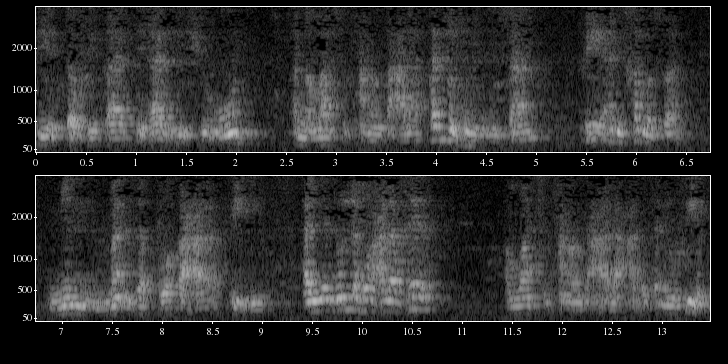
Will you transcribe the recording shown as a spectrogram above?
في التوفيقات لهذه الشؤون أن الله سبحانه وتعالى قد يلهم الإنسان في أن يخلص من مأزق وقع فيه. هل يدله على خير؟ الله سبحانه وتعالى عادة يفيد.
